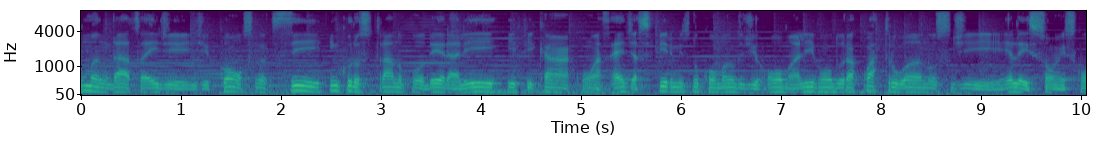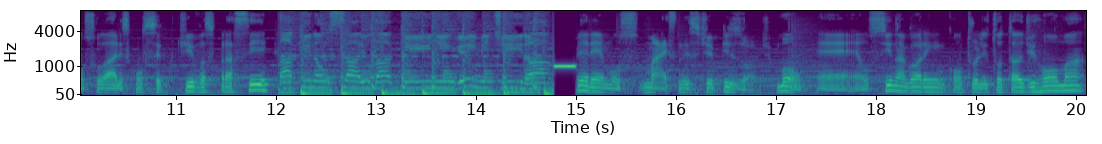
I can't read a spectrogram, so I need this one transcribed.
um mandato aí de, de cônsul, se incrustar no poder ali e ficar com as rédeas firmes no comando de Roma ali. Vão durar quatro anos de eleições consulares consecutivas para si. Daqui não saio, daqui ninguém me tira. Veremos mais neste episódio. Bom, é, o Sina agora em controle total de Roma,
